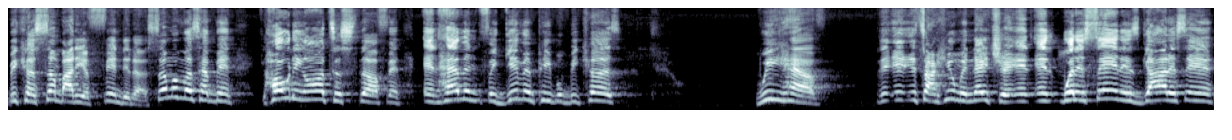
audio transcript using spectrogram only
because somebody offended us. Some of us have been holding on to stuff and, and haven't forgiven people because we have it's our human nature. And, and what it's saying is, God is saying,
